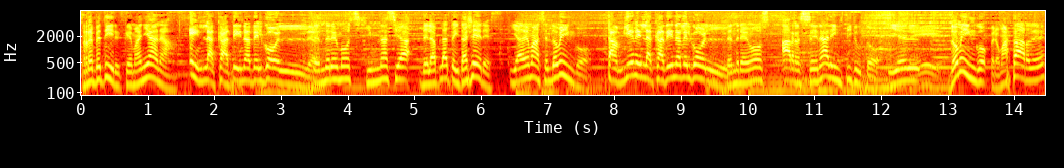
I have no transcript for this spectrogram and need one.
repetir que mañana En la cadena del gol. tendremos gimnasia de La Plata y talleres. Y además el domingo También en la cadena del gol. tendremos Arsenal Instituto. Y el Sí. domingo, pero más tarde,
